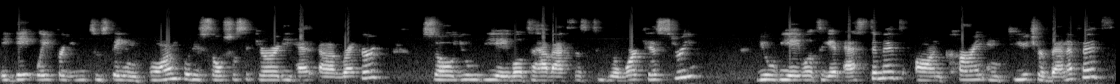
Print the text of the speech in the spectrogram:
a gateway for you to stay informed with your Social Security uh, record. So you'll be able to have access to your work history. You'll be able to get estimates on current and future benefits,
